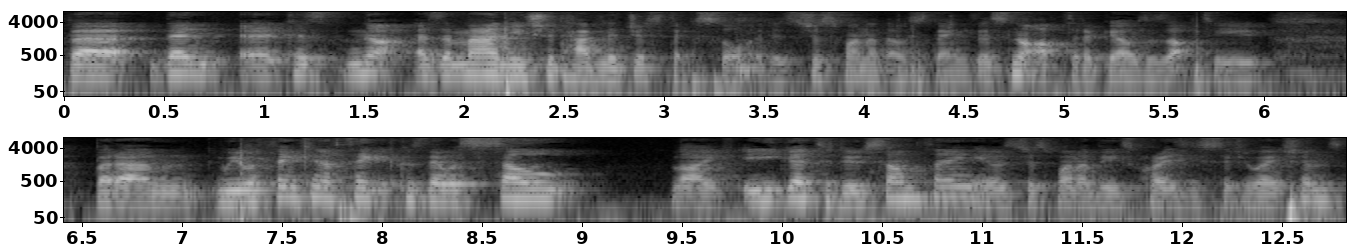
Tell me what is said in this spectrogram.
But then, because not as a man, you should have logistics sorted. It's just one of those things. It's not up to the girls; it's up to you. But um, we were thinking of taking because they were so like eager to do something. It was just one of these crazy situations.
